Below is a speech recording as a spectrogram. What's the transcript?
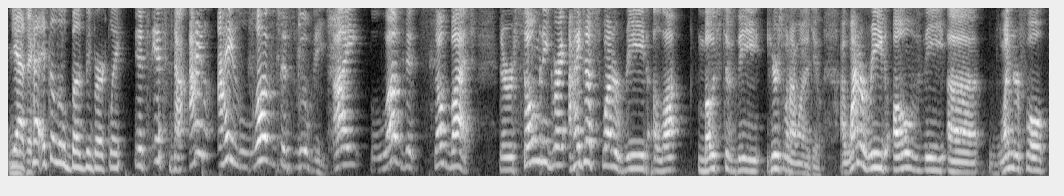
yeah, it's, music. kind it's a little Busby Berkeley. It's it's not. I I love this movie. I loved it so much. There are so many great. I just want to read a lot. Most of the. Here's what I want to do. I want to read all of the uh, wonderful.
